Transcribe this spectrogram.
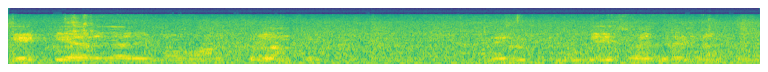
కేటీఆర్ గారు ఏమో అంకుల్ అంకుల్. మీరు టూ డేస్ రండి అంకుల్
